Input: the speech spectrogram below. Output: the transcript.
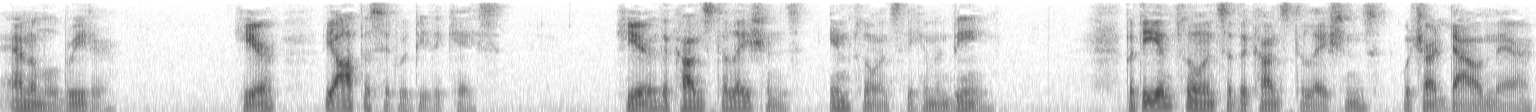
animal breeder. Here, the opposite would be the case. Here, the constellations influence the human being. But the influence of the constellations, which are down there,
